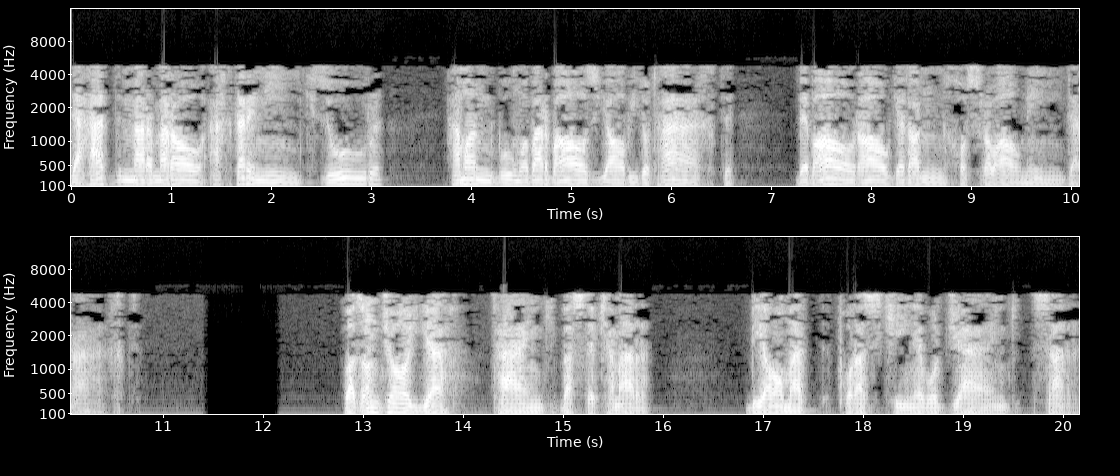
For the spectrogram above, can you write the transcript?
دهد مرمرا اختر نیک زور. همان بوم و بر باز یابید و تخت به بار آگدان خسروانی درخت. و آن جایه تنگ بسته کمر بیامد پر از کینه و جنگ سر.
